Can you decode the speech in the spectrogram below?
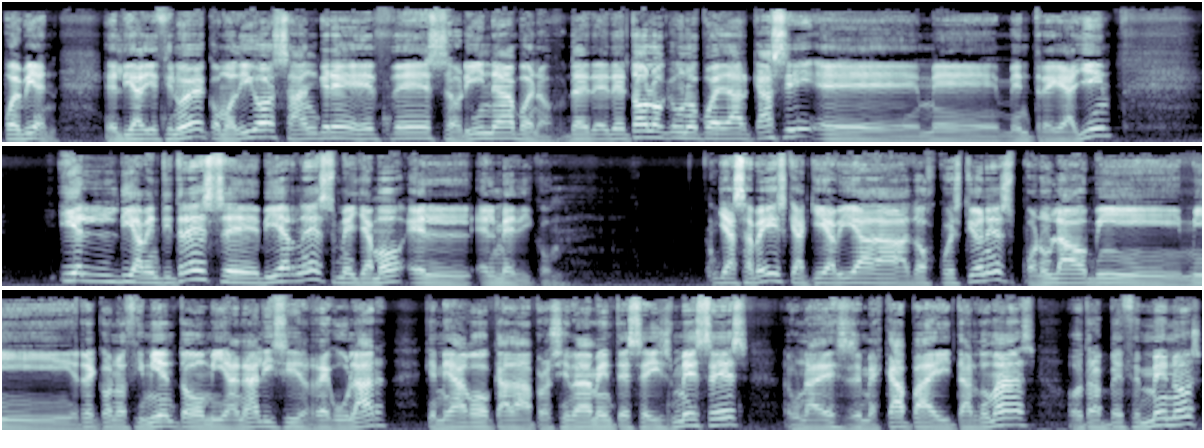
Pues bien, el día 19, como digo, sangre, heces, orina, bueno, de, todo lo que uno puede dar casi, eh, me, entregué allí. Y el día 23, eh, viernes, me llamó el, el médico. Ya sabéis que aquí había dos cuestiones. Por un lado, mi, reconocimiento o mi análisis regular, que me hago cada aproximadamente seis meses. Una vez se me escapa y tardo más, otras veces menos,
